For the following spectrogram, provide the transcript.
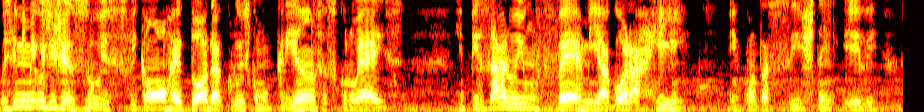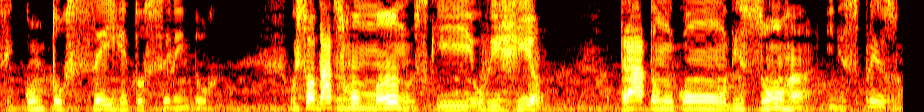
Os inimigos de Jesus ficam ao redor da cruz como crianças cruéis que pisaram em um verme e agora riem enquanto assistem ele se contorcer e retorcer em dor. Os soldados romanos que o vigiam tratam-no com desonra e desprezo.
